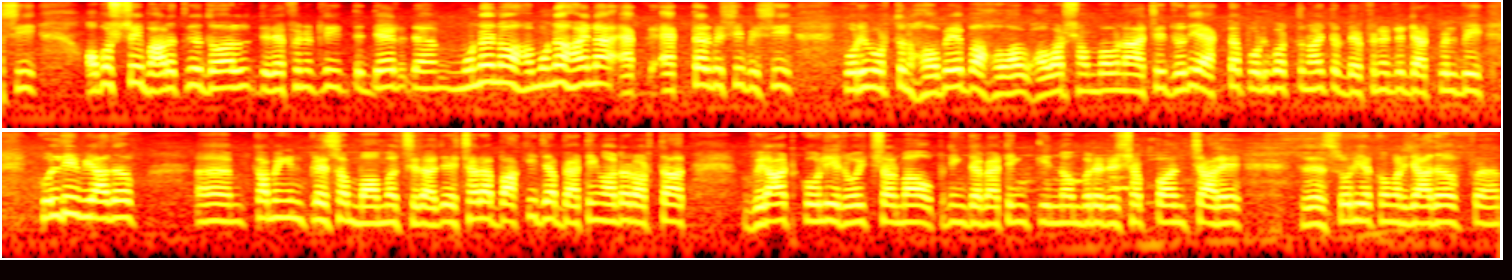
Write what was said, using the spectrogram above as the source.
আসি। অবশ্যই ভারতীয় দল ডেফিনেটলি মনে মনে হয় না এক একটার বেশি বেশি পরিবর্তন হবে বা হওয়া- হওয়ার সম্ভাবনা আছে। যদি একটা পরিবর্তন হয় তো definitely that will be Kuldeep Yadav coming in place of Mohammed Siraj এছাড়া বাকি যা ব্যাটিং অর্ডার অর্থাৎ Virat Kohli Rohit Sharma opening the batting তিন নম্বরে ঋষভ পন্ত চারে সূর্য কুমার যাদব আহ,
